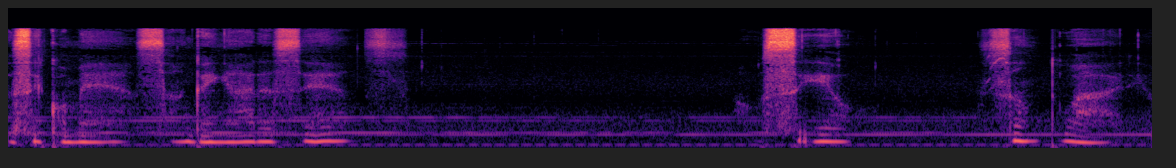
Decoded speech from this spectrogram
você começa a ganhar acesso seu santuário,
